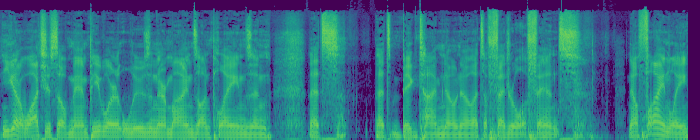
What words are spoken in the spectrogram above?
You got to watch yourself, man. People are losing their minds on planes, and that's that's big time no no. That's a federal offense. Now, finally,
